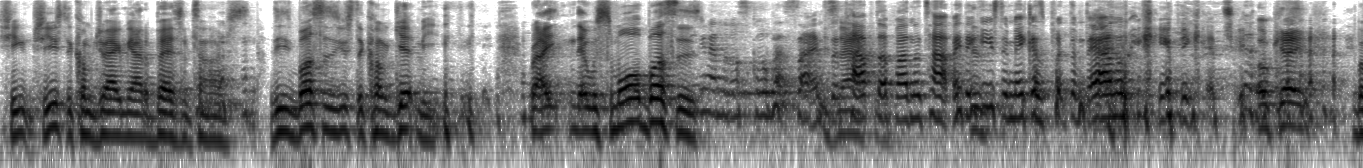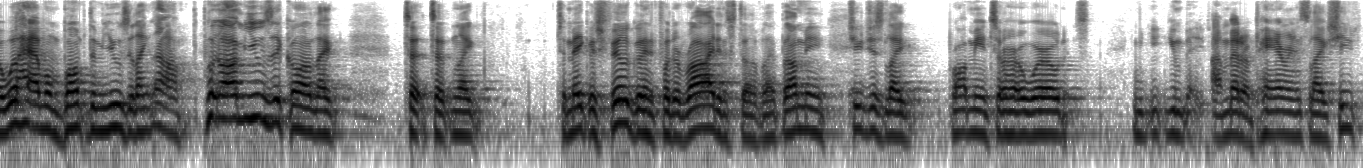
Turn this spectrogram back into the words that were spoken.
She she used to come drag me out of bed sometimes. These buses used to come get me, right? There were small buses. You had little school bus signs exactly. that popped up on the top. I think he used to make us put them down when we came to get you. okay, but we'll have them bump the music like, nah, put our music on, like to to like to make us feel good for the ride and stuff. Like, but I mean, she just like brought me into her world. You, you, I met her parents. Like she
